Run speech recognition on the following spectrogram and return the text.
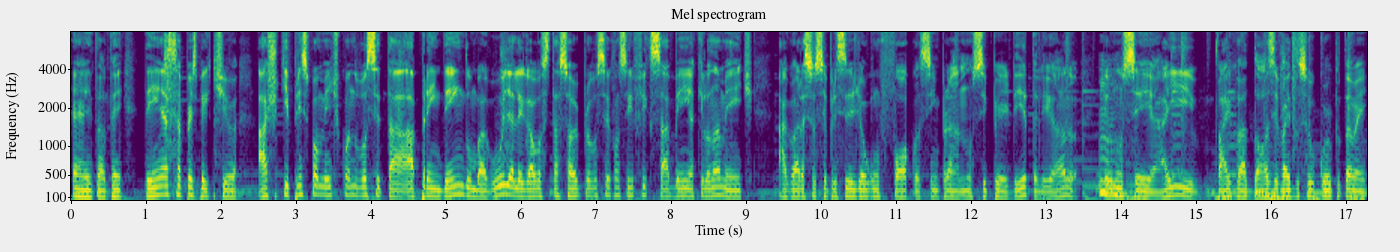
É, então tem, tem essa perspectiva. Acho que principalmente quando você tá aprendendo um bagulho, é legal você estar tá sóbrio pra você conseguir fixar bem aquilo na mente. Agora, se você precisa de algum foco, assim, pra não se perder, tá ligado? Eu Hum. não sei. Aí vai com a dose, vai do seu corpo também.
